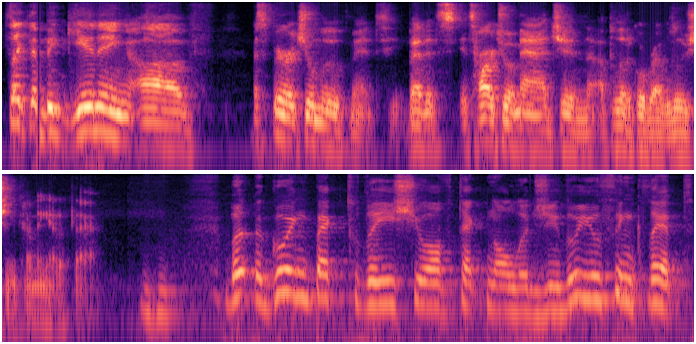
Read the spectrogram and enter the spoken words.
it's like the beginning of a spiritual movement, but it's it's hard to imagine a political revolution coming out of that. Mm-hmm. But going back to the issue of technology, do you think that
